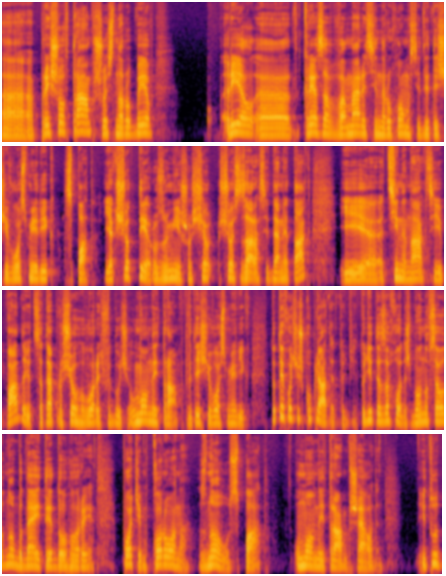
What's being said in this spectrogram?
Е, прийшов Трамп, щось наробив. Ріал е, криза в Америці нерухомості 2008 рік спад. Якщо ти розумієш, що, що щось зараз іде не так, і е, ціни на акції падають, це те, про що говорить ведучий. Умовний Трамп 2008 рік. То ти хочеш купляти тоді. Тоді ти заходиш, бо воно все одно буде йти до гори. Потім корона, знову спад. Умовний Трамп ще один. І тут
